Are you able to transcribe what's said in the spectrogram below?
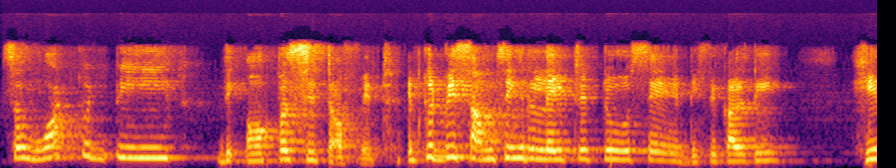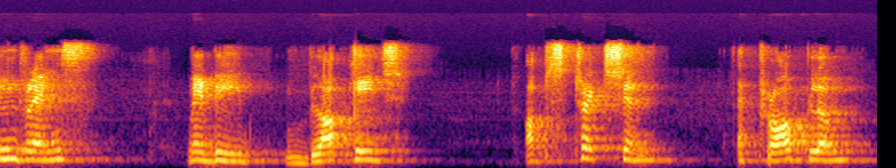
So what could be the opposite of it? It could be something related to, say, difficulty, hindrance, maybe blockage, obstruction, a problem,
